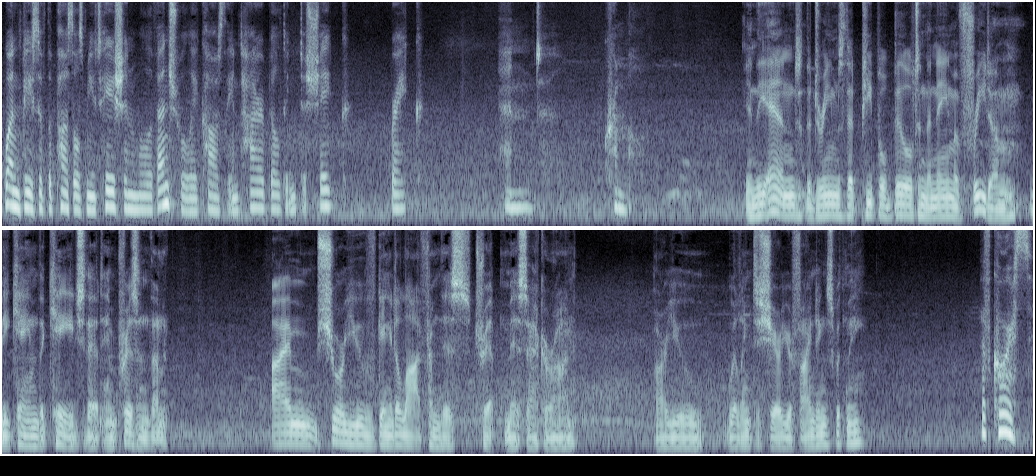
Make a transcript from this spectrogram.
One piece of the puzzle's mutation will eventually cause the entire building to shake, break, and crumble. In the end, the dreams that people built in the name of freedom became the cage that imprisoned them. I'm sure you've gained a lot from this trip, Miss Acheron. Are you willing to share your findings with me? Of course.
